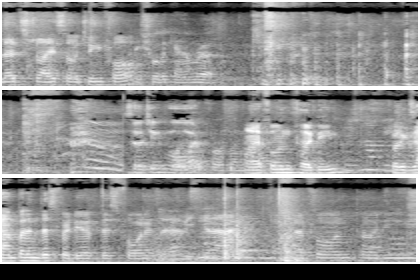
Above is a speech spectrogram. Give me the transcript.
Let's try searching for They show the camera. Searching for what? iPhone 13. For example, in this video, if this phone is there, we can add iPhone 13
